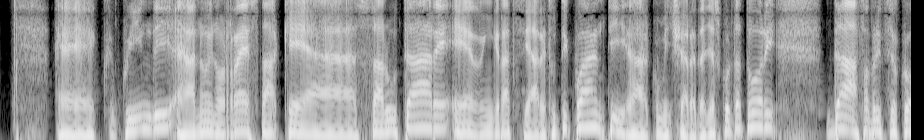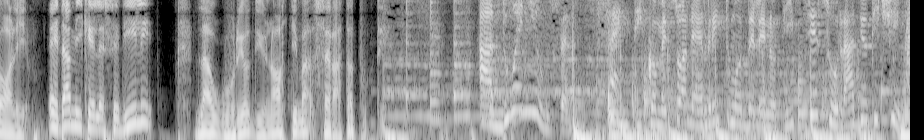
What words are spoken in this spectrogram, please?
Eh, quindi eh, a noi non resta che eh, salutare e ringraziare tutti quanti, a cominciare dagli ascoltatori, da Fabrizio Coli e da Michele Sedili. L'augurio di un'ottima serata a tutti. A due news. Senti come suona il ritmo delle notizie su Radio Ticino.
